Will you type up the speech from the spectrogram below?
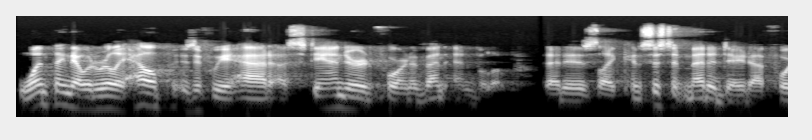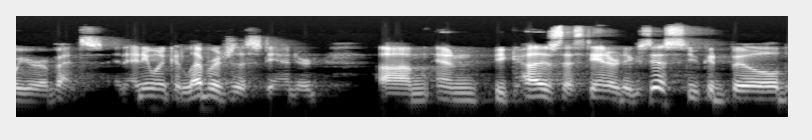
One thing that would really help is if we had a standard for an event envelope that is like consistent metadata for your events. And anyone could leverage this standard. Um, and because that standard exists, you could build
